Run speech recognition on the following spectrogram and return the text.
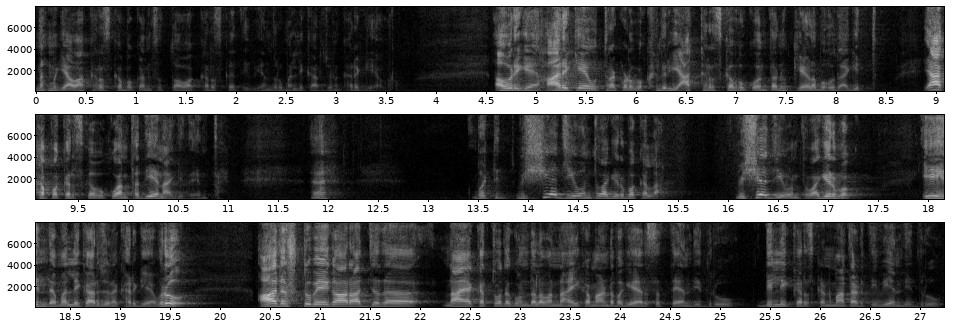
ನಮಗೆ ಯಾವಾಗ ಕರೆಸ್ಕೋಬೇಕು ಅನಿಸುತ್ತೋ ಅವಾಗ ಕರೆಸ್ಕೋತೀವಿ ಅಂದರು ಮಲ್ಲಿಕಾರ್ಜುನ ಖರ್ಗೆ ಅವರು. ಅವರಿಗೆ ಹಾರಿಕೆಯ ಉತ್ತರ ಕೊಡಬೇಕಂದ್ರೆ ಯಾಕೆ ಕರೆಸ್ಕೋಬೇಕು ಅಂತಲೂ ಕೇಳಬಹುದಾಗಿತ್ತು. ಯಾಕಪ್ಪ ಕರೆಸ್ಕೋಬೇಕು? ಅಂಥದ್ದು ಏನಾಗಿದೆ ಅಂತ. ಬಟ್ ವಿಷಯ ಜೀವಂತವಾಗಿರ್ಬೇಕಲ್ಲ. ವಿಷಯ ಜೀವಂತವಾಗಿರ್ಬೇಕು. ಈ ಹಿಂದೆ ಮಲ್ಲಿಕಾರ್ಜುನ ಖರ್ಗೆ ಅವರು, ಆದಷ್ಟು ಬೇಗ ರಾಜ್ಯದ ನಾಯಕತ್ವದ ಗೊಂದಲವನ್ನು ಹೈಕಮಾಂಡ್ ಬಗೆಹರಿಸುತ್ತೆ ಅಂದಿದ್ರು. ದಿಲ್ಲಿಗೆ ಕರೆಸ್ಕೊಂಡು ಮಾತಾಡ್ತೀವಿ ಅಂದಿದ್ರು.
